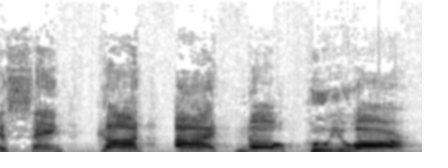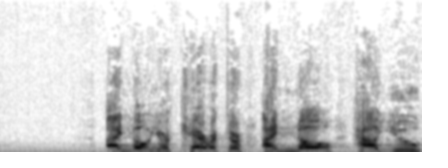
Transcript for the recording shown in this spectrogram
is saying, God, I know who you are. I know your character. I know how you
